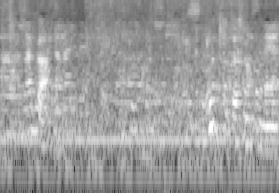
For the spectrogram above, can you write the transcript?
あなんかごい緊張しますね。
